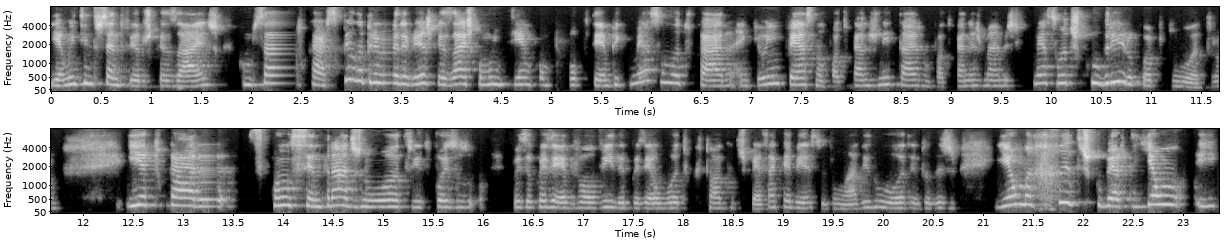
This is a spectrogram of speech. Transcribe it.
E é muito interessante ver os casais que começaram a tocar-se pela primeira vez, casais com muito tempo, com pouco tempo, e começam a tocar, em que eu impeço, não pode tocar nos genitais, não pode tocar nas mamas, e começam a descobrir o corpo do outro e a tocar concentrados no outro e depois depois a coisa é devolvida, depois é o outro que toca dos pés à cabeça, de um lado e do outro, em todas, e é uma redescoberta, e é, um, e,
